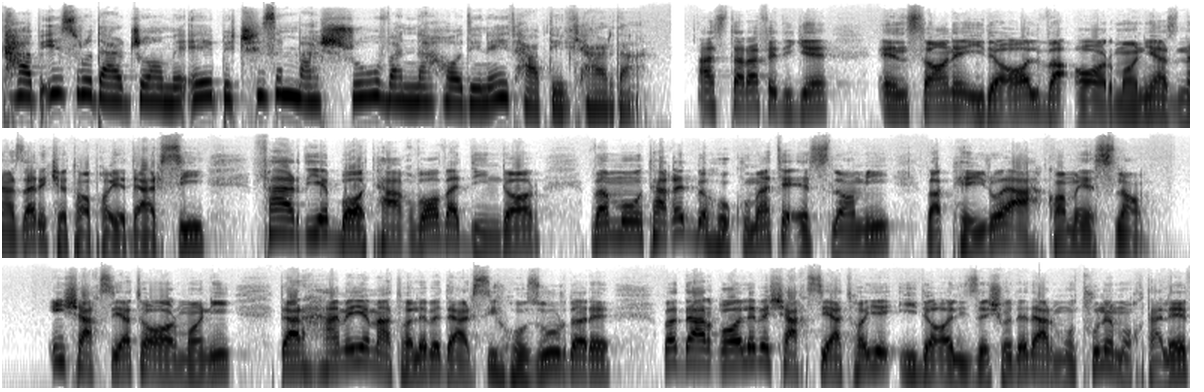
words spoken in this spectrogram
تبعیض رو در جامعه به چیز مشروع و نهادینه تبدیل کردن. از طرف دیگه انسان ایدئال و آرمانی از نظر کتاب های درسی فردی با تقوا و دیندار و معتقد به حکومت اسلامی و پیرو احکام اسلام. این شخصیت آرمانی در همه مطالب درسی حضور داره و در قالب شخصیت های ایدئالیزه شده در متون مختلف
